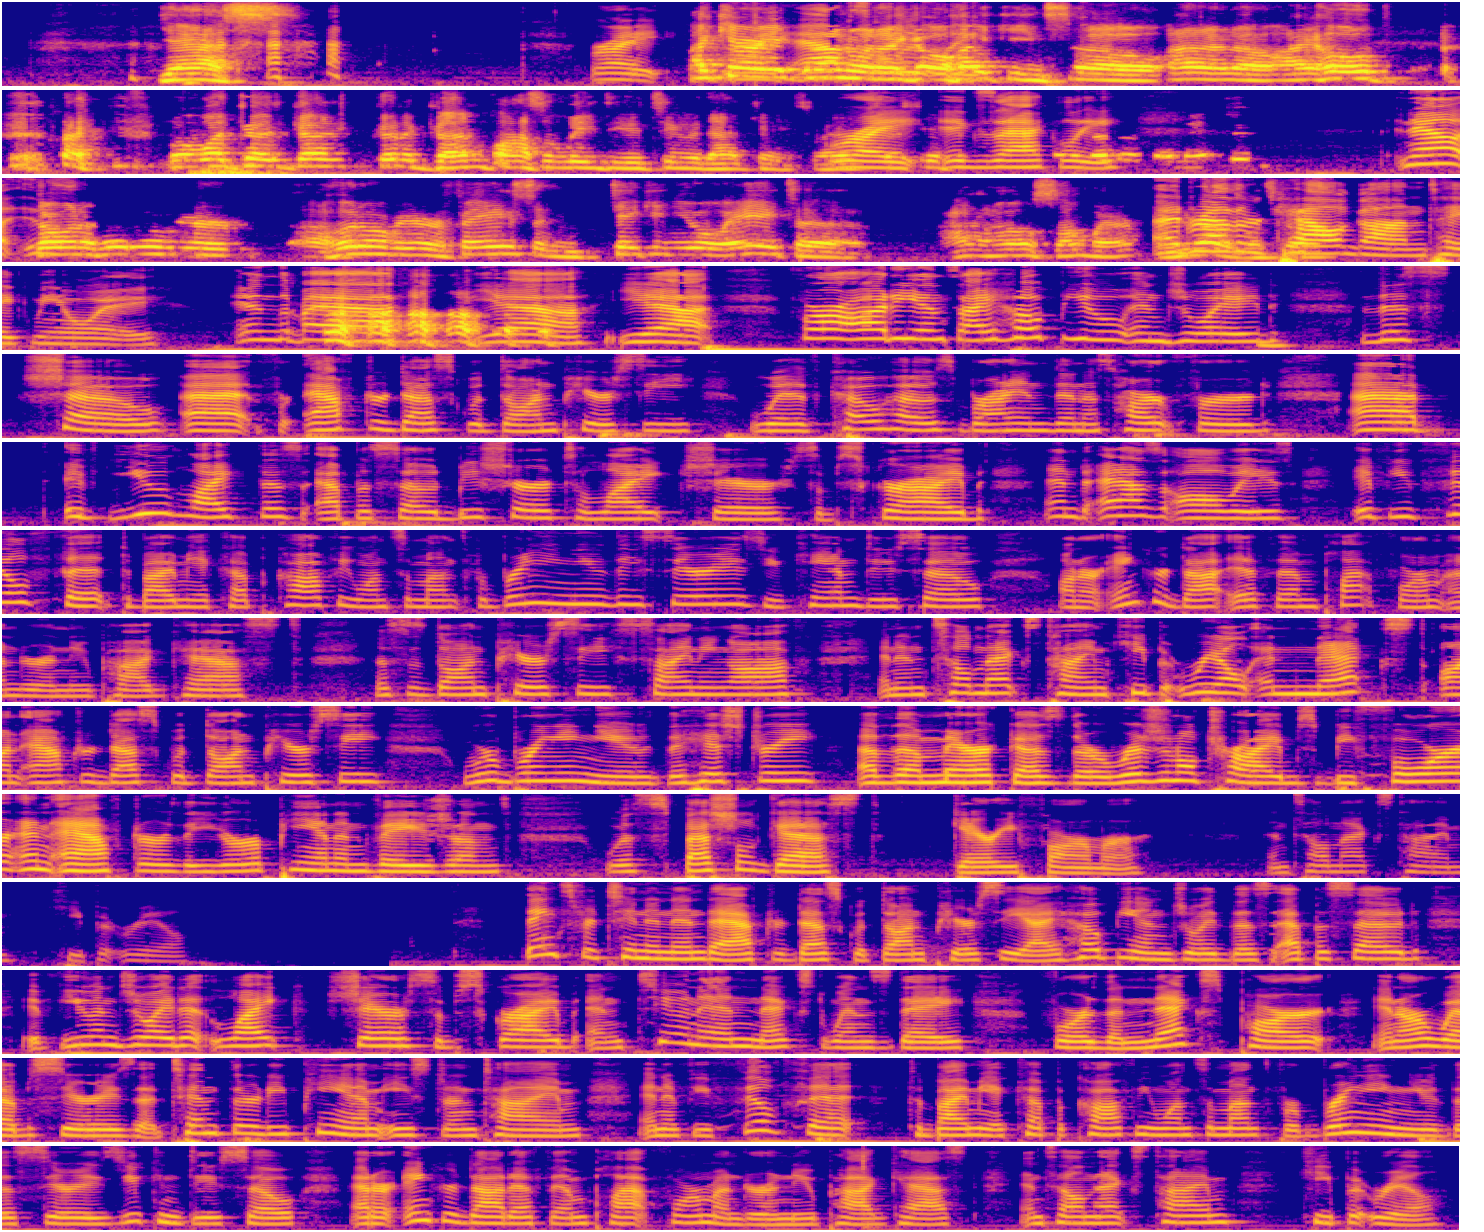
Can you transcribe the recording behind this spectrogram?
Yes. right. I carry right, a gun absolutely. when I go hiking, so I don't know. I hope but what could, could, could a gun possibly do too in that case, right? Right, exactly. Now throwing a hood over your a hood over your face and taking you away to I don't know somewhere. I'd rather Calgon take me away in the bath. yeah, yeah. For our audience, I hope you enjoyed this show at After Dusk with Dawn Piercy with co-host Brian Dennis Hartford. Uh, if you like this episode, be sure to like, share, subscribe, and as always, if you feel fit to buy me a cup of coffee once a month for bringing you these series, you can do so on our anchor.fm platform under a new podcast. This is Dawn Piercy signing off. And until next time, keep it real. And next on After Dusk with Dawn Piercy, we're bringing you the history of the Americas, the original tribes before and after the European invasions, with special guest Gary Farmer. Until next time, keep it real. Thanks for tuning in to After Dusk with Dawn Piercy. I hope you enjoyed this episode. If you enjoyed it, like, share, subscribe, and tune in next Wednesday for the next part in our web series at 10:30 p.m. Eastern Time. And if you feel fit to buy me a cup of coffee once a month for bringing you this series, you can do so at our anchor.fm platform under a new podcast. Until next time, keep it real.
